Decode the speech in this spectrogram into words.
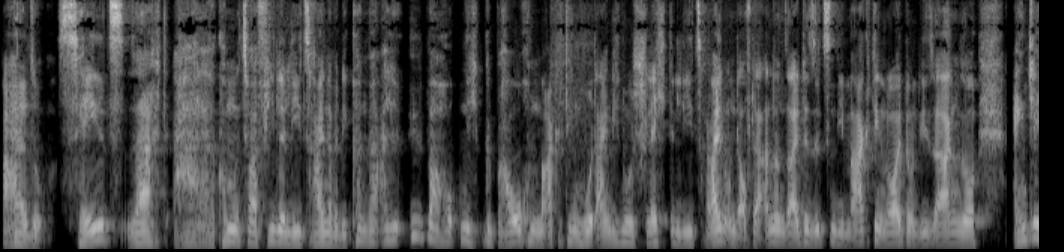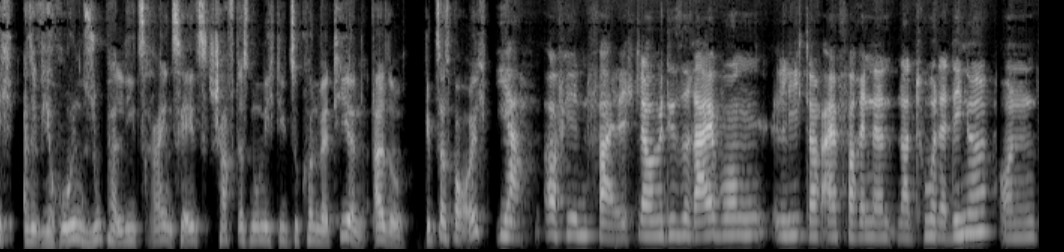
Also, Sales sagt, ah, da kommen zwar viele Leads rein, aber die können wir alle überhaupt nicht gebrauchen. Marketing holt eigentlich nur schlechte Leads rein und auf der anderen Seite sitzen die Marketingleute und die sagen so, eigentlich, also wir holen super Leads rein. Sales schafft es nur nicht, die zu konvertieren. Also, gibt's das bei euch? Ja, auf jeden Fall. Ich glaube, diese Reibung liegt auch einfach in der Natur der Dinge und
